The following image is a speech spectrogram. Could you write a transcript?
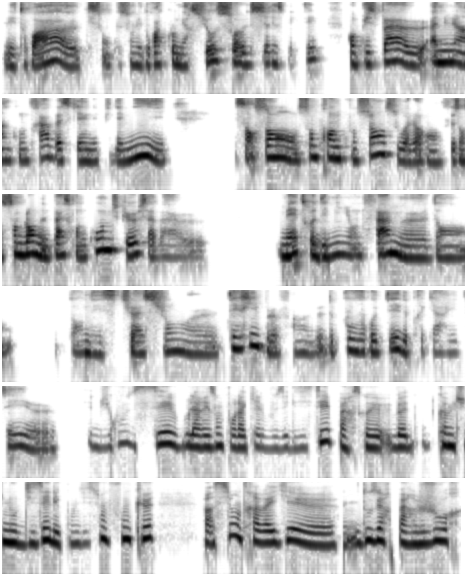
les droits euh, qui sont que sont les droits commerciaux soient aussi respectés, qu'on puisse pas annuler un contrat parce qu'il y a une épidémie et, sans, sans, sans, prendre conscience ou alors en faisant semblant de ne pas se rendre compte que ça va euh, mettre des millions de femmes euh, dans, dans des situations euh, terribles enfin, de, pauvreté, de précarité. Du coup, c'est la raison pour laquelle vous existez, parce que, bah, comme tu nous le disais, les conditions font que si on travaillait 12 heures par jour,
